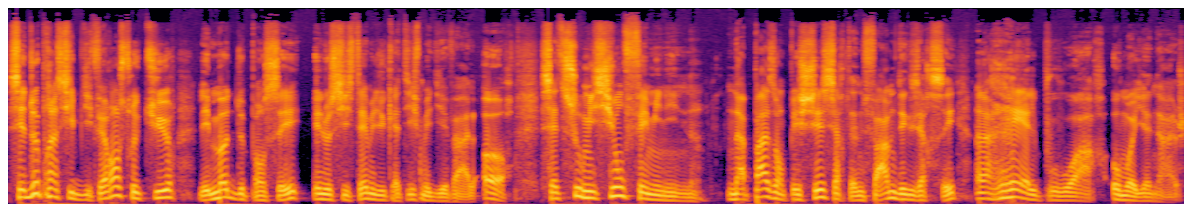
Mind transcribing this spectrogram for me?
Ces deux principes différents structurent les modes de pensée et le système éducatif médiéval. Or, cette soumission féminine n'a pas empêché certaines femmes d'exercer un réel pouvoir au Moyen Âge.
